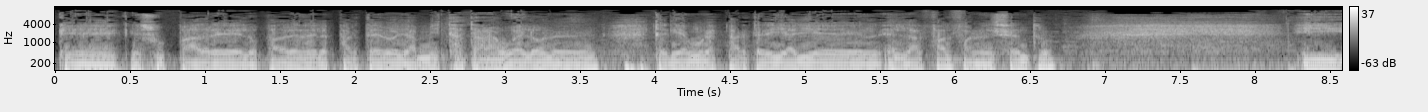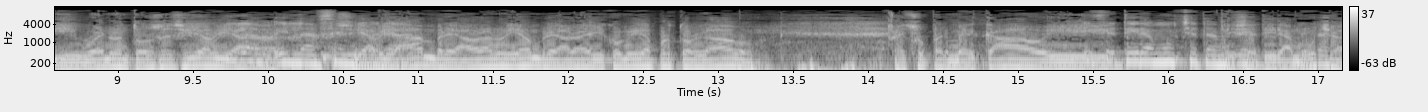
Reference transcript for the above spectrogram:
que, que sus padres, los padres del espartero, ya mis tatarabuelos, ¿eh? tenían una espartería allí en, en la alfalfa, en el centro. Y, y bueno, entonces sí había, Y la- y sí había hambre, ahora no hay hambre, ahora hay comida por todos lados. Hay supermercado y, Y se tira mucha también, Y se tira mucha,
